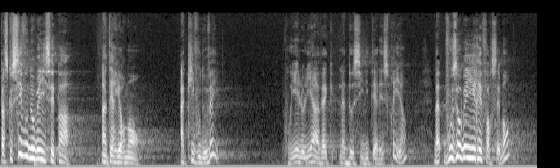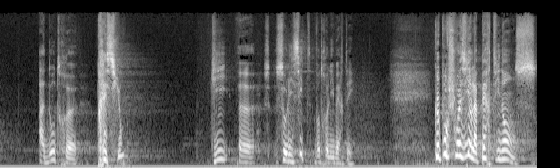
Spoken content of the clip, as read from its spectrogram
Parce que si vous n'obéissez pas intérieurement à qui vous devez, vous voyez le lien avec la docilité à l'esprit, hein, ben, vous obéirez forcément à d'autres pressions qui euh, sollicitent votre liberté. Que pour choisir la pertinence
